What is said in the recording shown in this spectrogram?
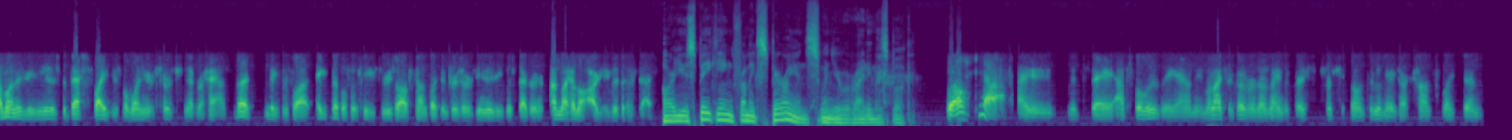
I wanted to use the best fight is the one your church never has. But Baker thought eight biblical keys to resolve conflict and preserve unity was better. I'm not going to argue with those guys. Are you speaking from experience when you were writing this book? Well, yeah, I would say absolutely. I mean, when I took over the Orlando Grace Church, going through a major conflict, and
